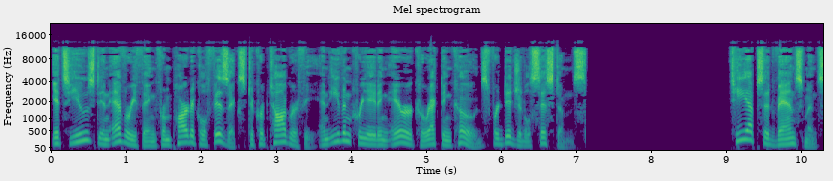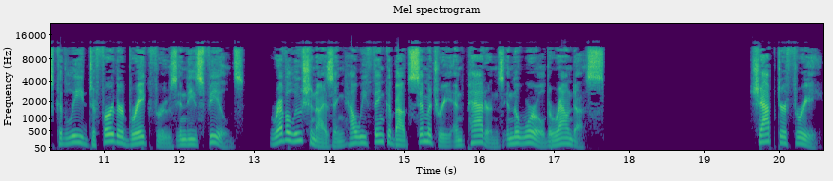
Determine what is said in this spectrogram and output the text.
It's used in everything from particle physics to cryptography and even creating error-correcting codes for digital systems. Tiep's advancements could lead to further breakthroughs in these fields, revolutionizing how we think about symmetry and patterns in the world around us. Chapter 3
